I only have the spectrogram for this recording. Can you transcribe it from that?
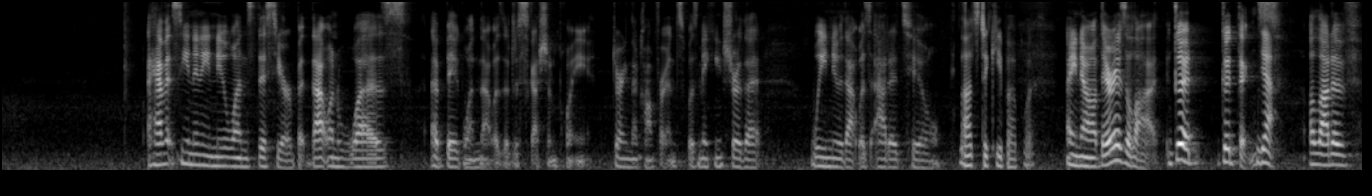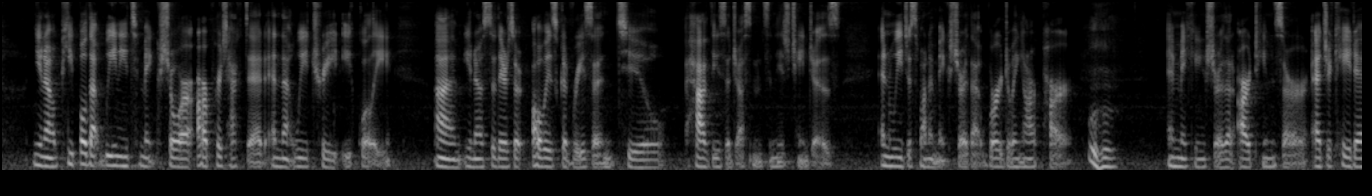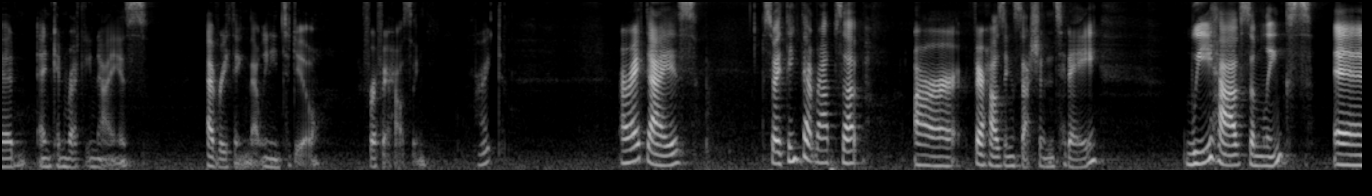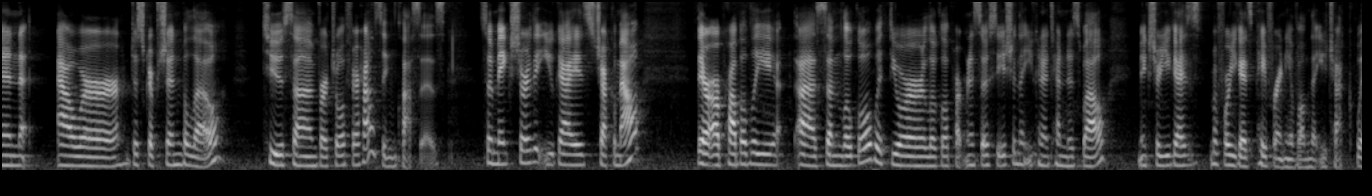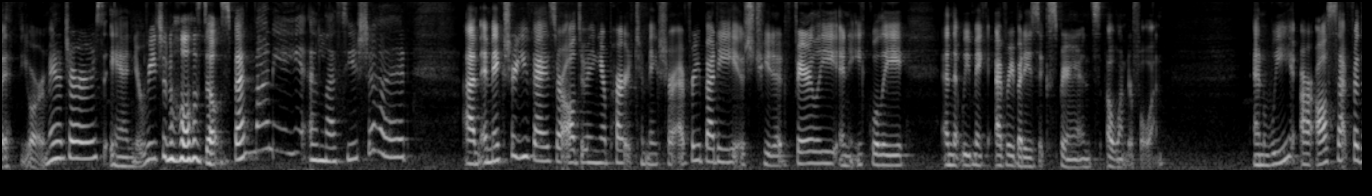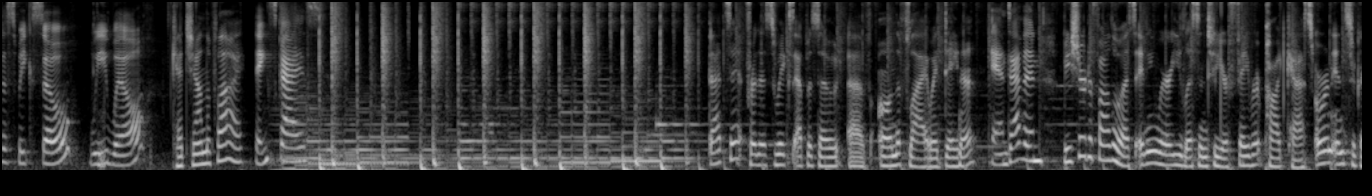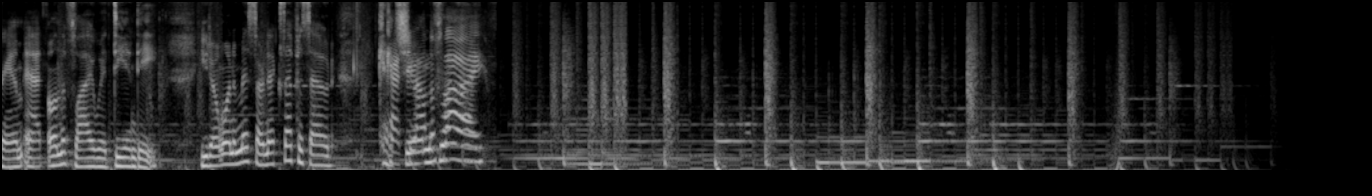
I haven't seen any new ones this year, but that one was a big one that was a discussion point during the conference was making sure that we knew that was added to. Lots to keep up with. I know there is a lot. Good good things. Yeah. A lot of, you know, people that we need to make sure are protected and that we treat equally. Um, you know, so there's a, always good reason to have these adjustments and these changes. And we just want to make sure that we're doing our part Mm-hmm. and making sure that our teams are educated and can recognize everything that we need to do for fair housing. Right. All right, guys. So I think that wraps up our fair housing session today. We have some links in our description below to some virtual fair housing classes. So make sure that you guys check them out. There are probably uh, some local with your local apartment association that you can attend as well. Make sure you guys, before you guys pay for any of them, that you check with your managers and your regionals. Don't spend money unless you should. Um, and make sure you guys are all doing your part to make sure everybody is treated fairly and equally and that we make everybody's experience a wonderful one. And we are all set for this week. So we will. Catch you on the fly. Thanks, guys. That's it for this week's episode of On the Fly with Dana. And Devin. Be sure to follow us anywhere you listen to your favorite podcast or on Instagram at On the Fly with D&D. You don't want to miss our next episode. Catch, you on the fly.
